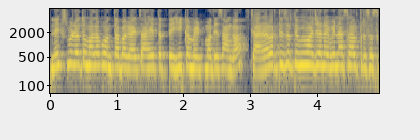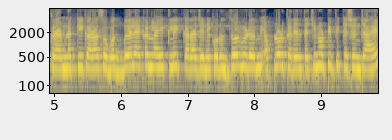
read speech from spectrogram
नेक्स्ट व्हिडिओ तुम्हाला कोणता बघायचा आहे तर तेही कमेंटमध्ये सांगा. चॅनलवरती जर तुम्ही माझ्या नवीन असाल तर सबस्क्राईब नक्की करा. सोबत बेल आयकनलाही क्लिक करा जेणेकरून जो व्हिडिओ मी अपलोड करेल त्याची नोटिफिकेशन जे आहे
